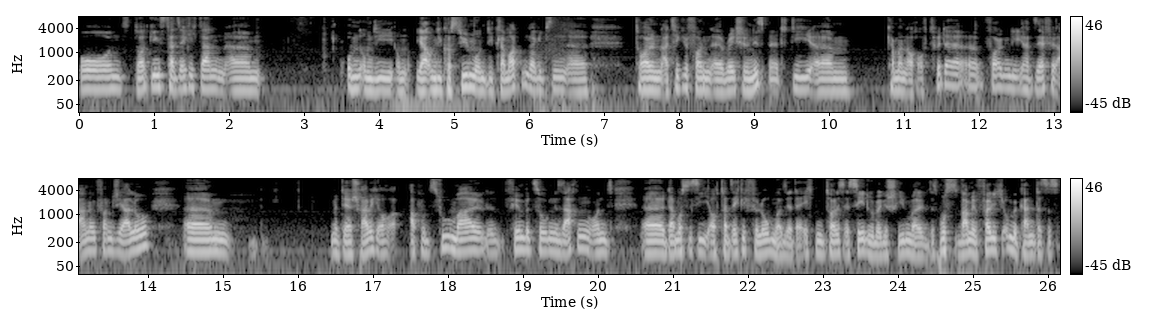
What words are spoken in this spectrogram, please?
Und dort ging es tatsächlich dann ähm, um, um, die, um, ja, um die Kostüme und die Klamotten. Da gibt es einen äh, tollen Artikel von äh, Rachel Nisbet, die ähm, kann man auch auf Twitter äh, folgen, die hat sehr viel Ahnung von Giallo. Ähm, mit der schreibe ich auch ab und zu mal äh, filmbezogene Sachen und äh, da musste ich sie auch tatsächlich für loben, weil sie hat da echt ein tolles Essay drüber geschrieben, weil das muss, war mir völlig unbekannt, dass es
